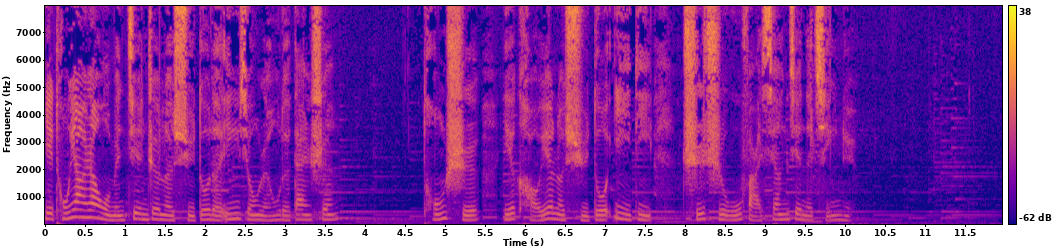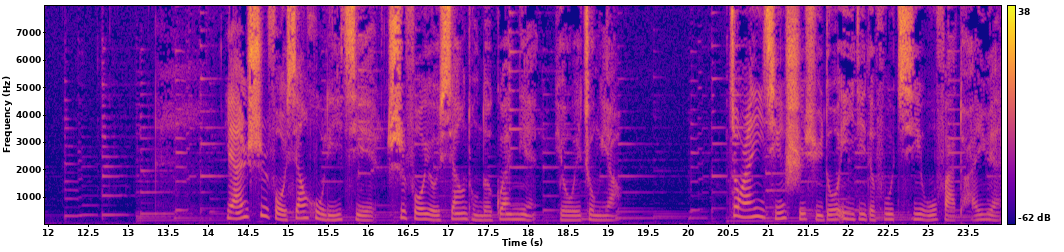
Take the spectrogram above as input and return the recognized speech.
也同样让我们见证了许多的英雄人物的诞生，同时也考验了许多异地迟迟无法相见的情侣。两人是否相互理解，是否有相同的观念，尤为重要。纵然疫情使许多异地的夫妻无法团圆。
